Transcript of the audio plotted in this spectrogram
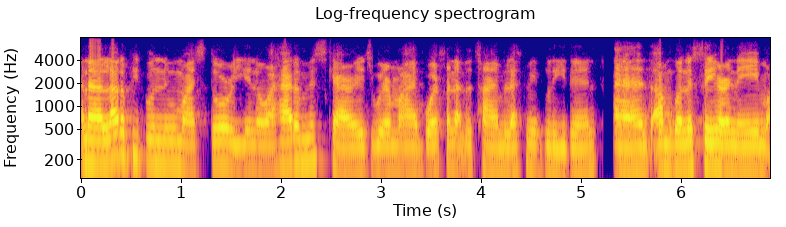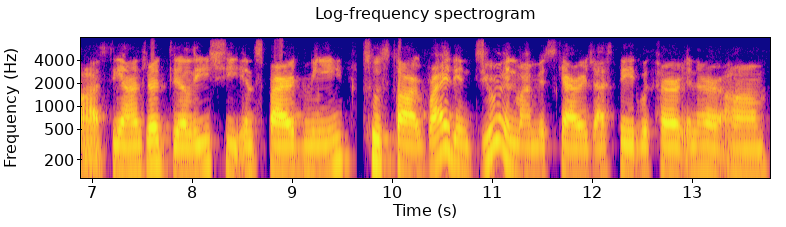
And a lot of people knew my story. You know, I had a miscarriage where my boyfriend at the time left me bleeding. And I'm going to say her name, uh, Ciandra Dilly. She inspired me to start writing during my miscarriage. I stayed with her in her um,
